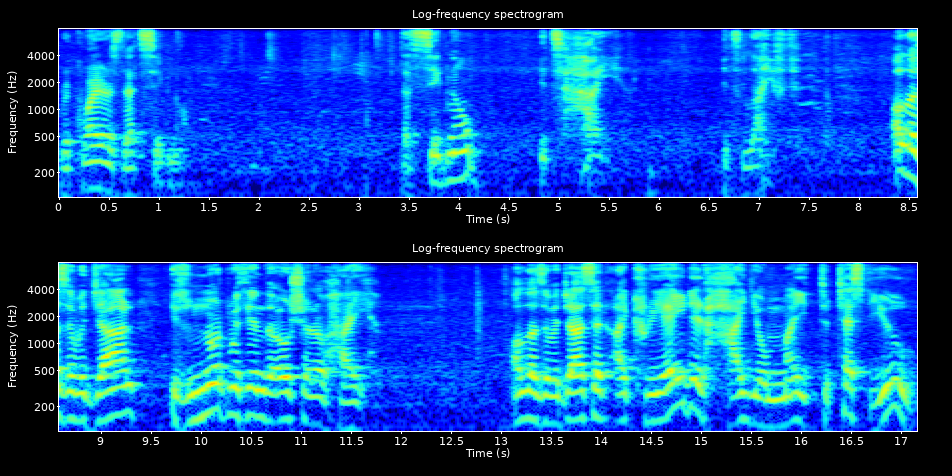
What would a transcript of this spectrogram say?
requires that signal. That signal, it's Hayy, it's life. Allah is not within the ocean of Hayy. Allah said, I created Hayy to test you.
